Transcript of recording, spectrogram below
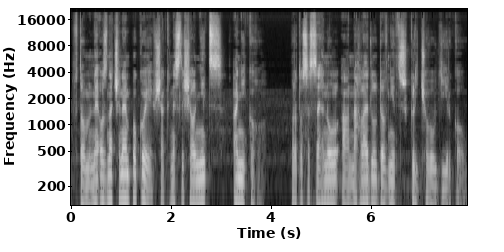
V tom neoznačeném pokoji však neslyšel nic a nikoho. Proto se sehnul a nahlédl dovnitř klíčovou dírkou.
